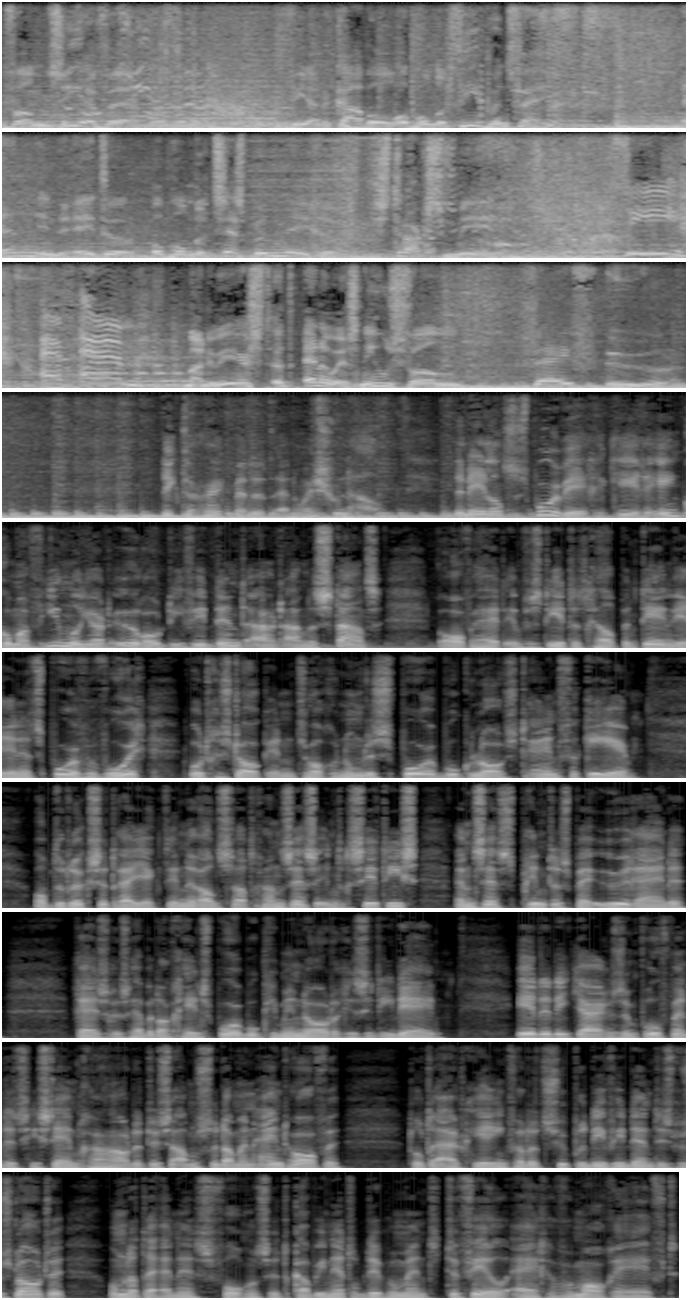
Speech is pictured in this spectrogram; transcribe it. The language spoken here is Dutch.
ritme van ZFM. Via de kabel op 104.5. En in de ether op 106.9. Straks meer. ZFM. Maar nu eerst het NOS nieuws van 5 uur. Dik de Hark met het NOS Journaal. De Nederlandse spoorwegen keren 1,4 miljard euro dividend uit aan de staat. De overheid investeert het geld meteen weer in het spoorvervoer. Het wordt gestoken in het zogenoemde spoorboekloos treinverkeer. Op de drukste trajecten in de Randstad gaan zes intercities en zes sprinters per uur rijden. Reizigers hebben dan geen spoorboekje meer nodig, is het idee. Eerder dit jaar is een proef met het systeem gehouden tussen Amsterdam en Eindhoven. Tot de uitkering van het superdividend is besloten... omdat de NS volgens het kabinet op dit moment te veel eigen vermogen heeft.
